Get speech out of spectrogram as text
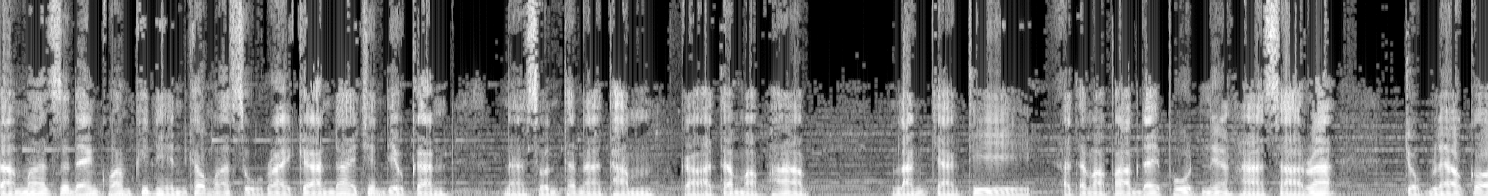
สามารถแสดงความคิดเห็นเข้ามาสู่รายการได้เช่นเดียวกันนะสนทนาธรรมกับอาตมาภาพ หลังจากที่อาตมาภาพได้พูดเนื้อหาสาระ จบแล้วก็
